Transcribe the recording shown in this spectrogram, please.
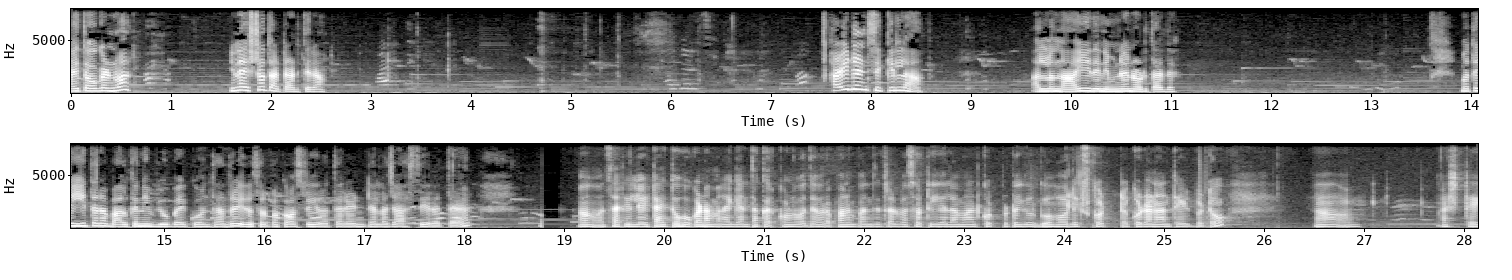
ಆಯ್ತು, ಹೋಗಣ್ವಾ? ಇನ್ನೂ ಎಷ್ಟೊತ್ತು ಆಟ ಆಡ್ತೀರಾ? ಹೈಡ್ ಆ್ಯಂಡ್ ಸಿಕ್ಕಿಲ್ಲ ಅಲ್ಲೊಂದು ನಾಯಿ ಇದೆ ನಿಮ್ಮನ್ನೇ ನೋಡ್ತಾ ಇದೆ. ಮತ್ತು ಈ ಥರ ಬಾಲ್ಕನಿ ವ್ಯೂ ಬೇಕು ಅಂತಂದರೆ ಇದು ಸ್ವಲ್ಪ ಕಾಸ್ಟ್ಲಿ ಇರುತ್ತೆ ರೆಂಟ್ ಎಲ್ಲ ಜಾಸ್ತಿ ಇರುತ್ತೆ. ಸರಿ ಲೇಟ್ ಆಯಿತು ಹೋಗೋಣ ಮನೆಗೆ ಅಂತ ಕರ್ಕೊಂಡು ಹೋದೆ. ಅವರಪ್ಪನ ಬಂದಿದ್ರಲ್ವ ಸೊ ಟೀ ಎಲ್ಲ ಮಾಡಿಕೊಟ್ಬಿಟ್ಟು ಇವ್ರಿಗೂ ಹಾರ್ಲಿಕ್ಸ್ ಕೊಟ್ಟು ಕೊಡೋಣ ಅಂತ ಹೇಳ್ಬಿಟ್ಟು. ಅಷ್ಟೇ.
